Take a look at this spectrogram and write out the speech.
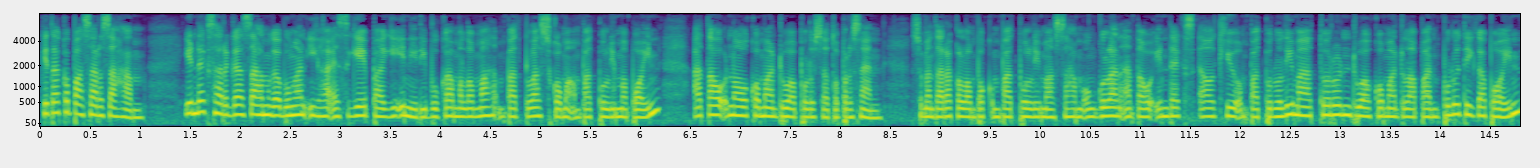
Kita ke pasar saham. Indeks harga saham gabungan IHSG pagi ini dibuka melemah 14,45 poin atau 0,21 persen. Sementara kelompok 45 saham unggulan atau indeks LQ45 turun 2,83 poin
